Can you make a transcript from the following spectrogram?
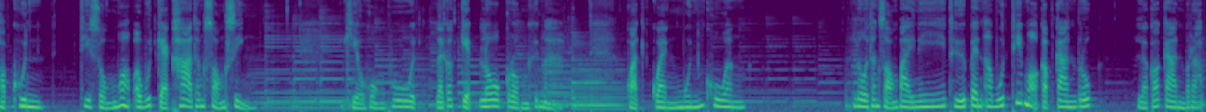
ขอบคุณที่ส่งมอบอาวุธแก่ข้าทั้งสองสิ่ง เขียวหงพูดแล้วก็เก็บโลกกลมขึ้นมา กวัดแกว่งหมุนควง โลทั้งสองใบนี้ถือเป็นอาวุธที่เหมาะกับการรุก แล้วก็การรับ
